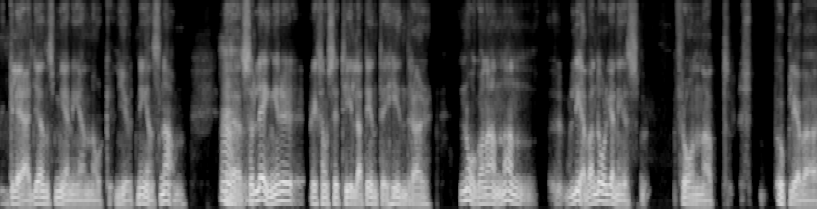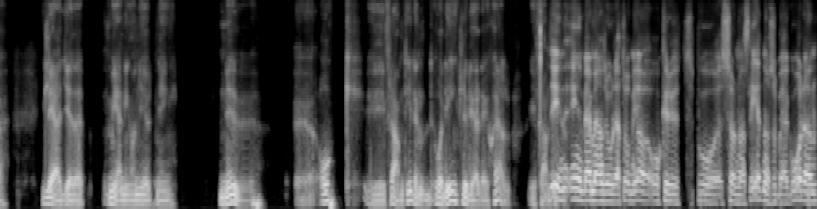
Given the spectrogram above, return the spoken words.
glädjens, meningen och njutningens namn. Mm. Eh, så länge du liksom ser till att det inte hindrar någon annan levande organism från att uppleva glädje, mening och njutning nu eh, och i framtiden. Och det inkluderar dig själv i framtiden. Det innebär med andra ord att om jag åker ut på Sörmlandsleden och så börjar gå den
